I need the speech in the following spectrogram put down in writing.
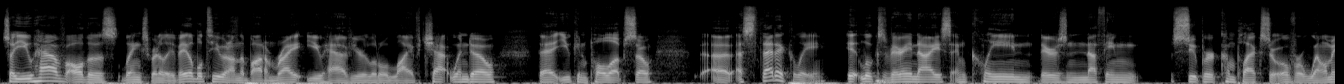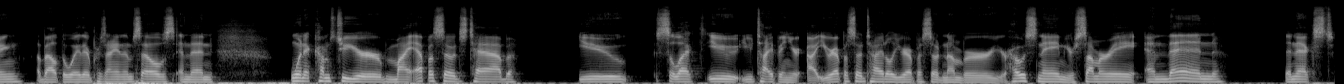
So you have all those links readily available to you. And on the bottom right, you have your little live chat window that you can pull up. So uh, aesthetically, it looks very nice and clean. There's nothing super complex or overwhelming about the way they're presenting themselves. And then when it comes to your my episodes tab, you select you you type in your uh, your episode title, your episode number, your host name, your summary, and then the next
